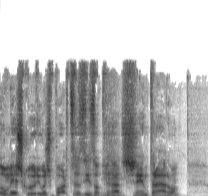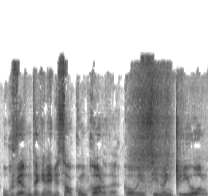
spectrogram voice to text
A Unesco abriu as portas e as autoridades entraram. O governo da Guiné-Bissau concorda com o ensino em crioulo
